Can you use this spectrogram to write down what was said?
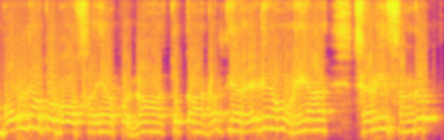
ਬੋਲਦਿਆਂ ਤੋਂ ਬਹੁਤ ਸਾਰੀਆਂ ਭੁੱਲਾਂ ਚੁੱਕਾਂ ਗਲਤੀਆਂ ਰਹਿ ਗਈਆਂ ਹੋਣੀਆਂ। ਸੈਣੀ ਸੰਗਤ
